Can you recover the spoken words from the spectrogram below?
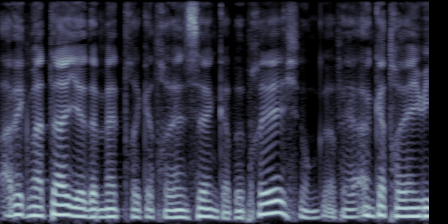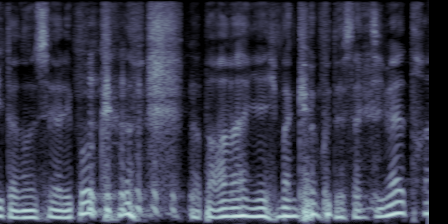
Avec ma taille d'un mètre 85 à peu près, donc enfin 1,88 annoncé à l'époque, apparemment il manque un ou deux centimètres,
